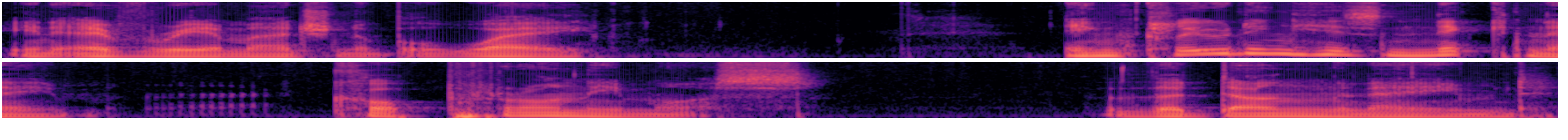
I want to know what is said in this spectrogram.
in every imaginable way, including his nickname, Kopronimos, the dung named.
